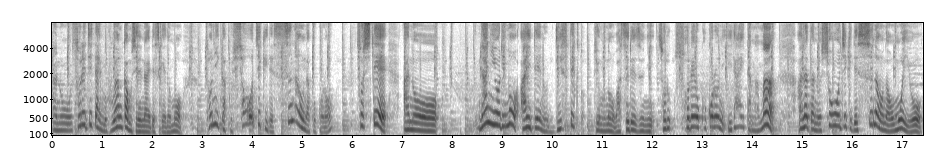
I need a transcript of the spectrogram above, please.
あのそれ自体も不安かもしれないですけれどもとにかく正直で素直な心そしてあの何よりも相手へのリスペクトというものを忘れずにそれそれを心に抱いたままあなたの正直で素直な思いを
